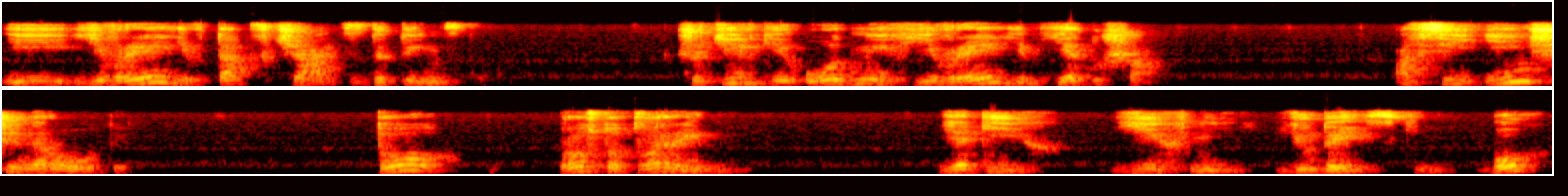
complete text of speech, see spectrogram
І євреїв так вчать з дитинства, що тільки у одних євреїв є душа, а всі інші народи то просто тварини, яких їхній юдейський Бог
